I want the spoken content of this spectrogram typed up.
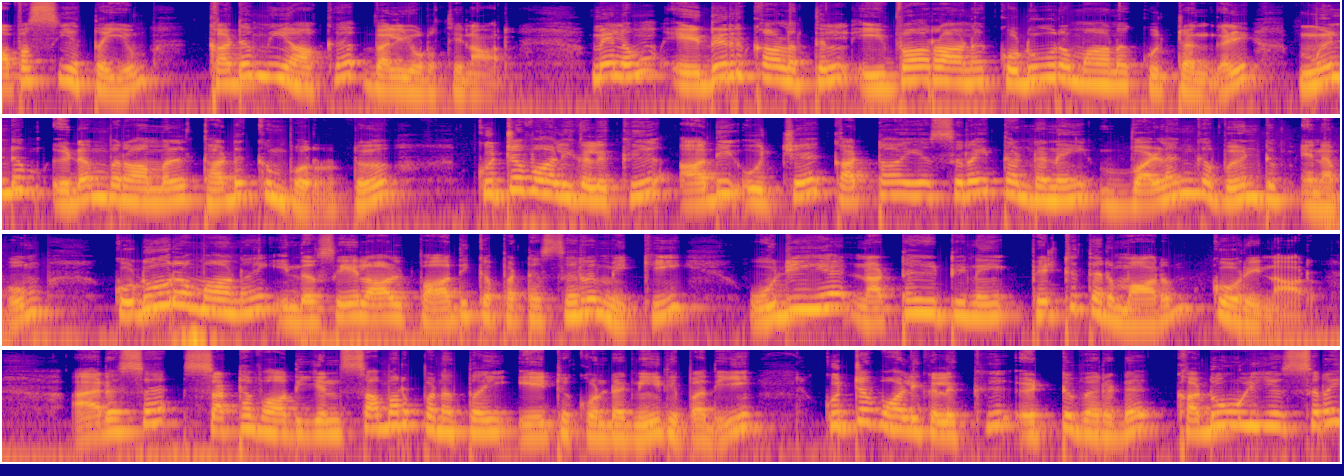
அவசியத்தையும் கடுமையாக வலியுறுத்தினார். மேலும் எதிர்காலத்தில் இவ்வாறான கொடூரமான குற்றங்கள் மீண்டும் இடம்பெறாமல் தடுக்கும் பொருட்டு குற்றவாளிகளுக்கு அதி உச்ச கட்டாய சிறை தண்டனை வழங்க வேண்டும் எனவும் கொடூரமான இந்த செயலால் பாதிக்கப்பட்ட சிறுமிக்கு உரிய நட்டஈட்டினை பெற்றுத்தருமாறும் கோரினார். அரச சட்டவாதியின் சமர்ப்பணத்தை ஏற்றுக்கொண்ட நீதிபதி குற்றவாளிகளுக்கு எட்டு வருட கடூழிய சிறை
